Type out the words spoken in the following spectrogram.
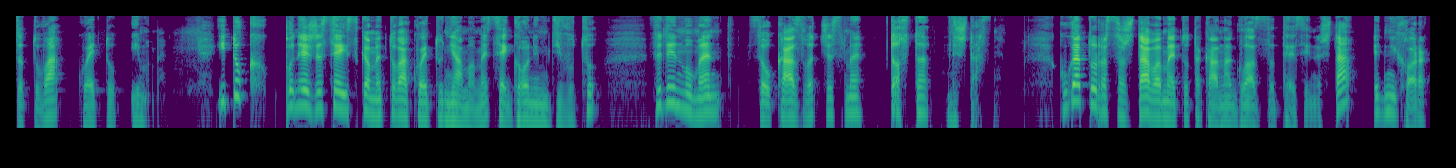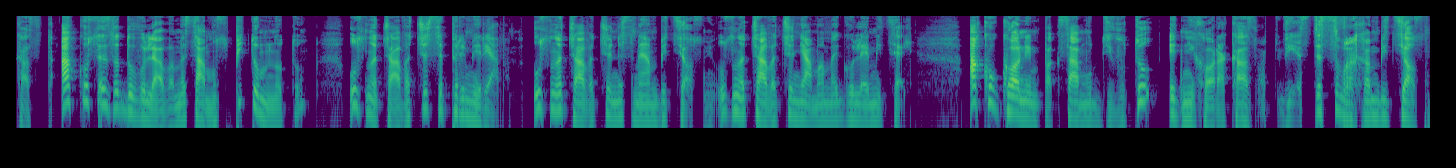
за това, което имаме. И тук, понеже се искаме това, което нямаме, се гоним дивото, в един момент се оказва, че сме доста нещастни. Когато разсъждаваме ето така на глас за тези неща, едни хора казват, ако се задоволяваме само с питомното, означава, че се примиряваме. Означава, че не сме амбициозни. Означава, че нямаме големи цели. Ако гоним пък само дивото, едни хора казват, вие сте свръхамбициозни,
